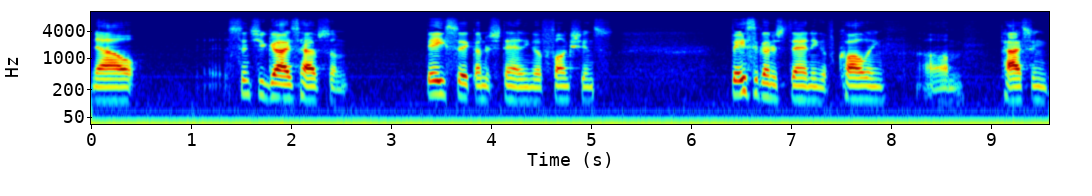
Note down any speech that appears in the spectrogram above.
Now, since you guys have some basic understanding of functions, basic understanding of calling, um, passing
